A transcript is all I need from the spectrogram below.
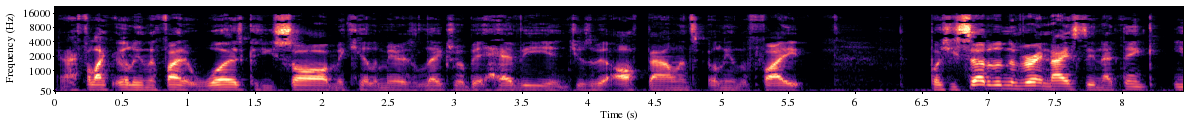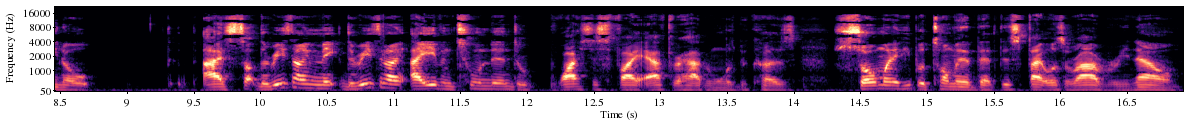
And I feel like early in the fight it was because you saw Mikaela Mayer's legs were a bit heavy and she was a bit off balance early in the fight. But she settled in very nicely. And I think, you know, I saw the reason I make the reason I, I, even tuned in to watch this fight after it happened was because so many people told me that this fight was a robbery. Now,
